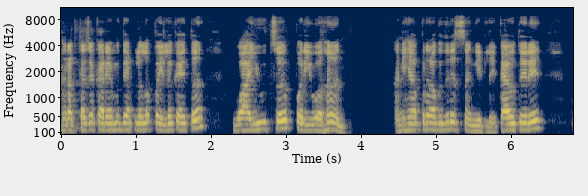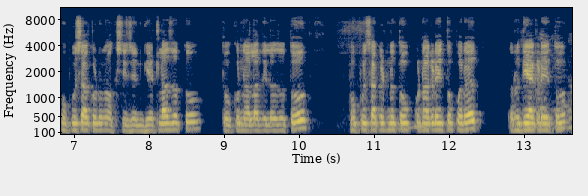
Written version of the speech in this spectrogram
रक्ताच्या कार्यामध्ये आपल्याला पहिलं काय येतं? वायूचं परिवहन. आणि हे आपण अगोदरच सांगितलंय. काय होतंय रे? फुफ्फुसाकडून ऑक्सिजन घेतला जातो. तो कुणाला दिला जातो? फुफ्फुसाकडनं तो कुणाकडे येतो परत? हृदयाकडे येतो.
